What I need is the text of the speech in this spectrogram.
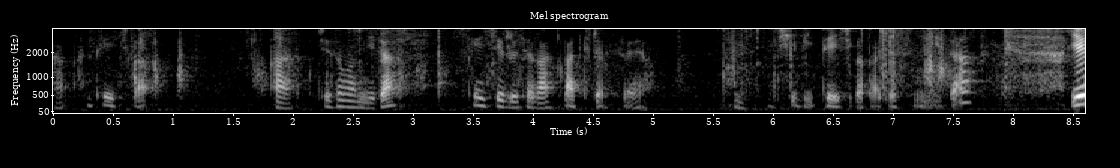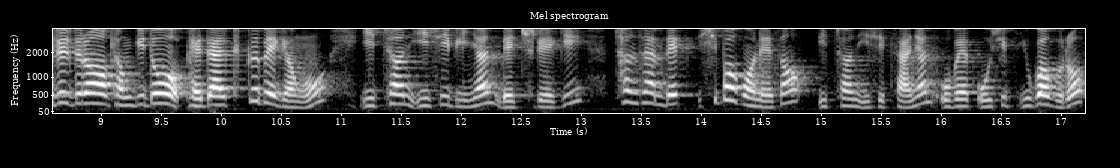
아, 한 페이지가 아 죄송합니다. 페이지를 제가 빠뜨렸어요. 12페이지가 빠졌습니다. 예를 들어 경기도 배달 특급의 경우 2022년 매출액이 1,310억 원에서 2024년 556억으로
